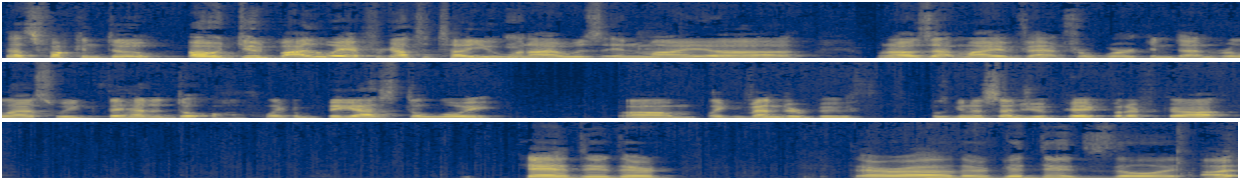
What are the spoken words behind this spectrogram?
That's fucking dope. Oh, dude, by the way, I forgot to tell you when I was in my uh when I was at my event for work in Denver last week, they had a Del- like a big ass Deloitte um like vendor booth. I was gonna send you a pic, but I forgot. Yeah, dude, they're they're uh, they're good dudes. They'll I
